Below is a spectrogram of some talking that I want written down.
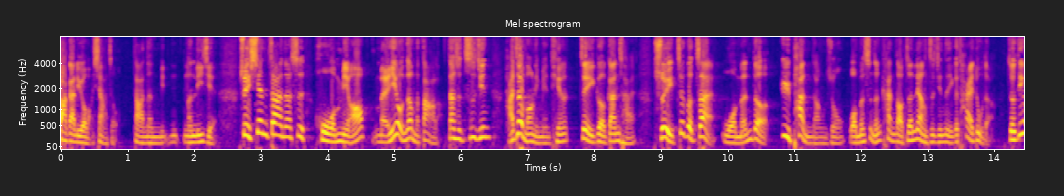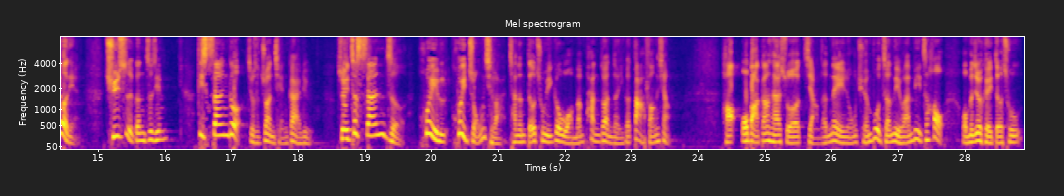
大概率要往下走，大家能能理解。所以现在呢是火苗没有那么大了，但是资金还在往里面添这一个干柴，所以这个在我们的预判当中，我们是能看到增量资金的一个态度的。这是第二点，趋势跟资金。第三个就是赚钱概率。所以这三者汇汇总起来，才能得出一个我们判断的一个大方向。好，我把刚才所讲的内容全部整理完毕之后，我们就可以得出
